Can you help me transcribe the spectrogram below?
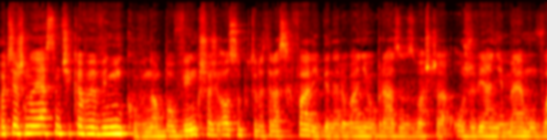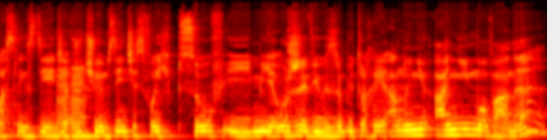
Chociaż no ja jestem ciekawy wyników, no bo większość osób, które teraz chwali generowanie obrazów, zwłaszcza ożywianie memów, własnych zdjęć, ja Mhm. wrzuciłem zdjęcie swoich psów i mi je ożywił, zrobił trochę je animowane,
